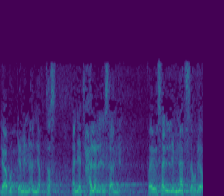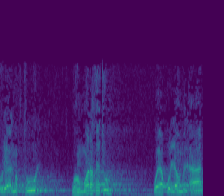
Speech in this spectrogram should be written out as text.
لا بد من أن يقتص أن يتحلل الإنسان منه فيسلم نفسه لأولياء المقتول وهم ورثته ويقول لهم الآن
